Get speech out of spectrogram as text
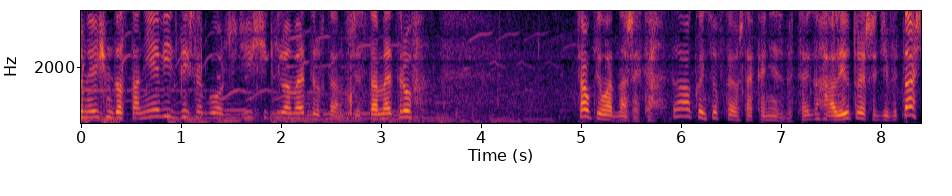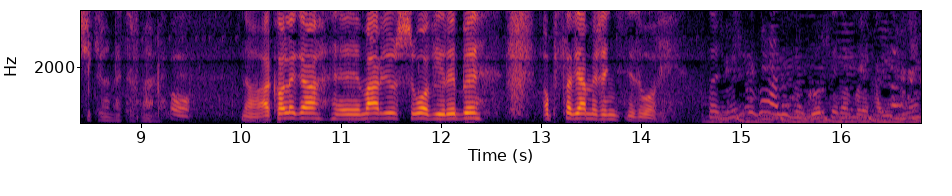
Dopłynęliśmy do Staniewic, gdzieś to było 30 km, tam 300 metrów. Całkiem ładna rzeka. To końcówka już taka niezbyt tego, ale jutro jeszcze 19 km mamy. No, a kolega y, Mariusz łowi ryby. Obstawiamy, że nic nie złowi. górkę tam pojechaliśmy.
